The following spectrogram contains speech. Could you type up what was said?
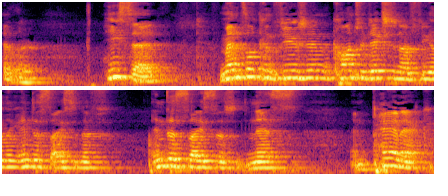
Hitler, he said, mental confusion, contradiction of feeling, indecisiveness, indecisiveness, and panic,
